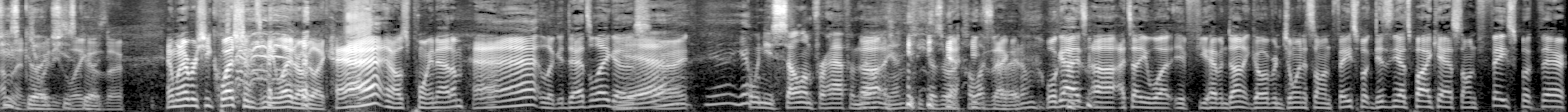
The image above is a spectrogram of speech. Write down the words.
I'm She's good. She's Legos, good. Though. And whenever she questions me later, I'll be like, "Ha!" and I'll just point at him. Ha! Look at Dad's Legos. Yeah, right. yeah, yeah. When you sell them for half a Uh, million because they're yeah, a collector exactly. item. Well, guys, uh, I tell you what, if you haven't done it, go over and join us on Facebook, Disney Dads Podcast on Facebook there.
